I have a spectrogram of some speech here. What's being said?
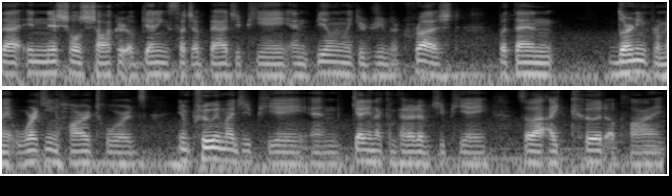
that initial shocker of getting such a bad GPA and feeling like your dreams are crushed but then learning from it, working hard towards improving my GPA and getting that competitive GPA so that I could apply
